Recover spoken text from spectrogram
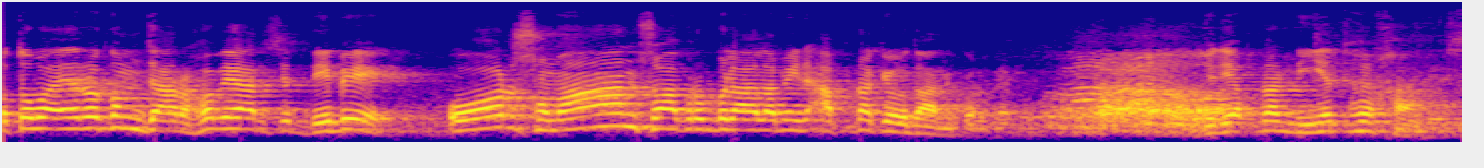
অথবা এরকম যার হবে আর সে দেবে, ওর সমান সব রব্বুল আলমিন আপনাকেও দান করবেন যদি আপনার নিয়ত হয়, খালিস।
